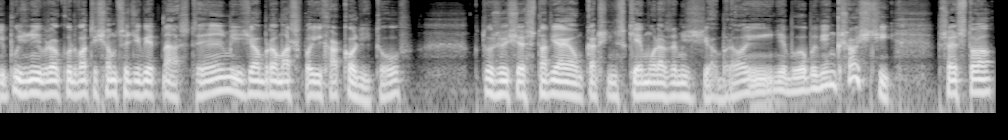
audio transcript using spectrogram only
i później w roku 2019 i Ziobro ma swoich akolitów, którzy się stawiają Kaczyńskiemu razem z Ziobro i nie byłoby większości. Przez to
